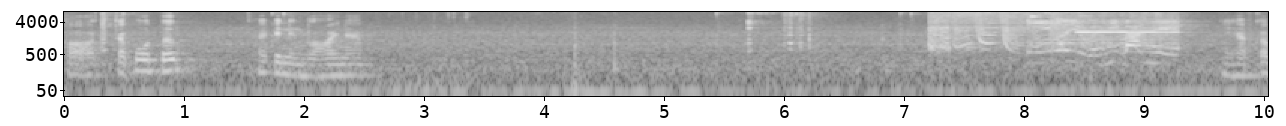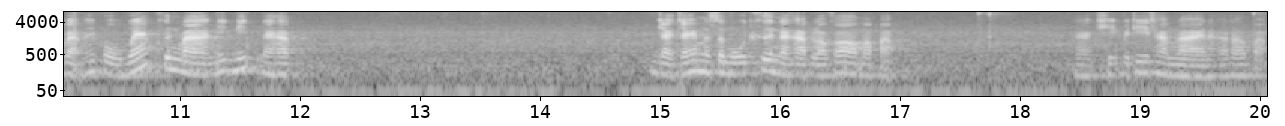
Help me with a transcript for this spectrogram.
พอจะพูดปุ๊บ ให้เป็นหนึ่งร้อยนะครับนี้เราอยู่กันที่บ้านเมย์นี่ครับ ก็แบบให้โผล่แวบขึ้นมานิด ๆ นะครับ อยากจะให้มันสมูทขึ้นนะครับ เราก็มาปรับนะ คลิกไปที่ไทม์ไลน์นะครับเราปรับ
